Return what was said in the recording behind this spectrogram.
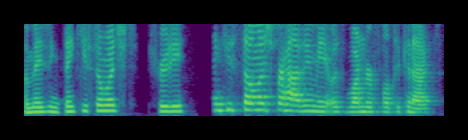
Amazing. Thank you so much, Shruti. Thank you so much for having me. It was wonderful to connect.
